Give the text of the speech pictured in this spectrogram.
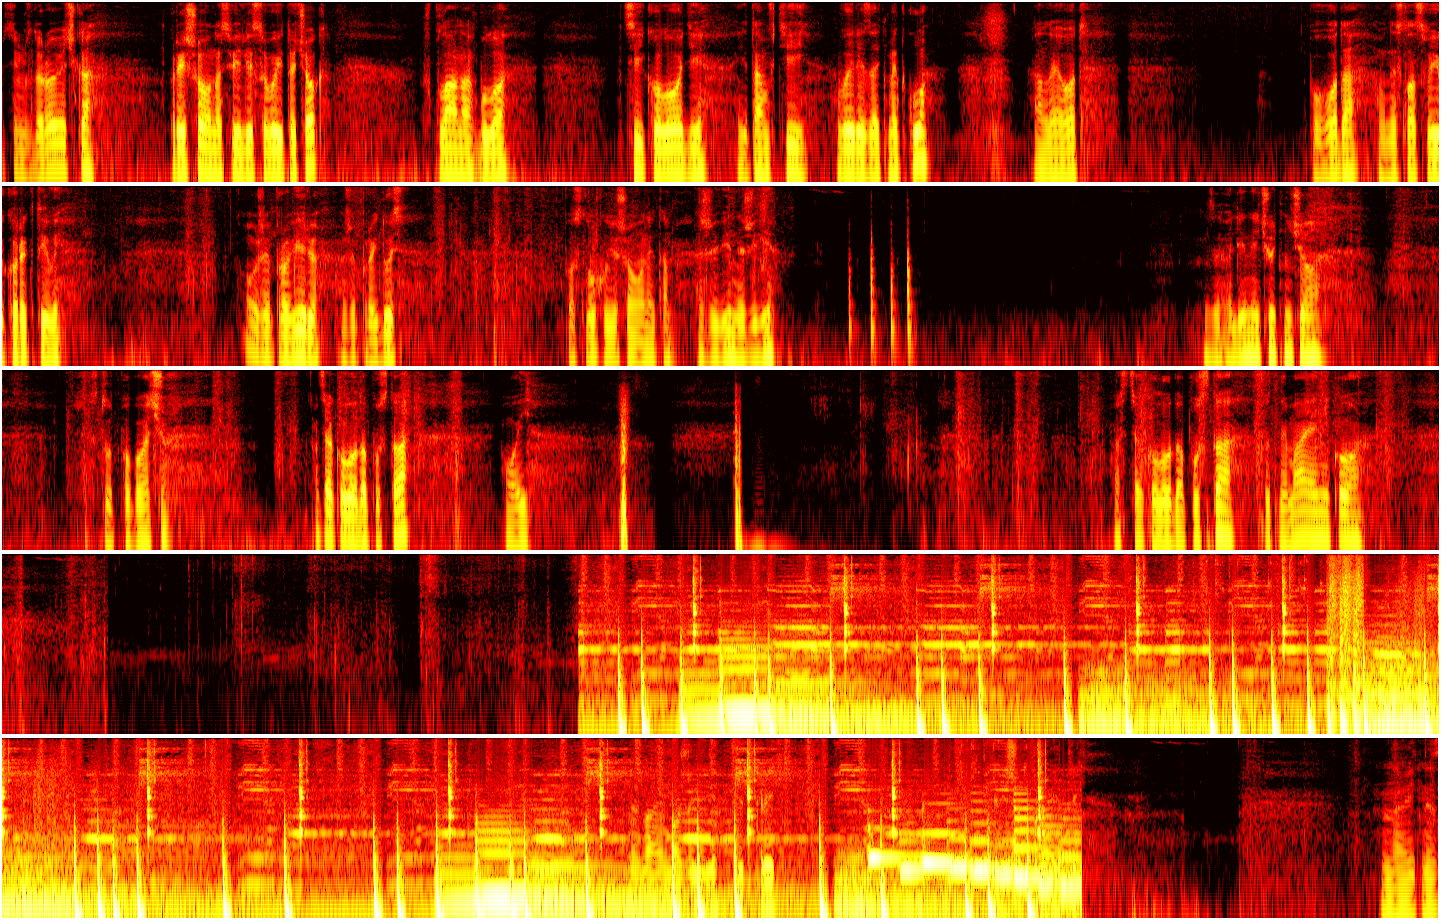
Всім здоров'ячка. Прийшов на свій лісовий точок. В планах було в цій колоді і там в тій вирізати метку. Але от погода внесла свої корективи. Вже провірю, вже пройдусь. Послухаю, що вони там живі, не живі. Взагалі не чуть нічого. Тут побачу. Ця колода пуста. Ой. Ось ця колода пуста, тут немає нікого.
